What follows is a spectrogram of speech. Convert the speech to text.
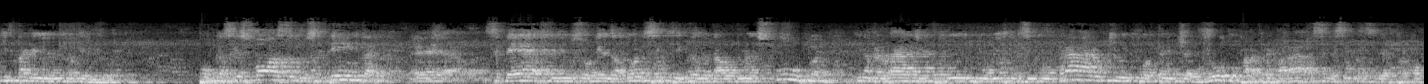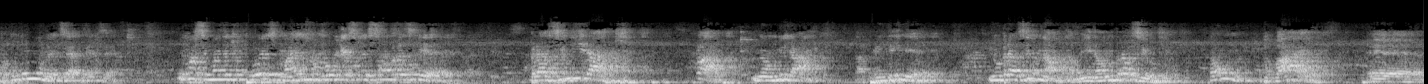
que está ganhando aquele jogo? Poucas respostas, você tenta, é, CBF e os organizadores sempre tentando dar alguma desculpa, que na verdade foi um momento que eles encontraram, que o importante é o jogo para preparar a seleção brasileira para a Copa do Mundo, etc, etc. Uma semana depois, mais um jogo da seleção brasileira. Brasil e Iraque. Claro, não no Iraque, dá para entender. No Brasil, não, também não no Brasil. Então, Dubai, é,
